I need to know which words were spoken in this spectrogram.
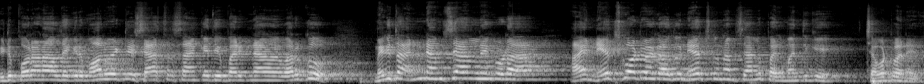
ఇటు పురాణాల దగ్గర మొదలుపెట్టి శాస్త్ర సాంకేతిక పరిజ్ఞానం వరకు మిగతా అన్ని అంశాలని కూడా ఆయన నేర్చుకోవటమే కాదు నేర్చుకున్న అంశాలను పది మందికి చెప్పటం అనేది.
